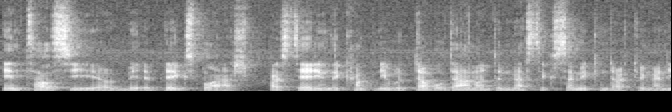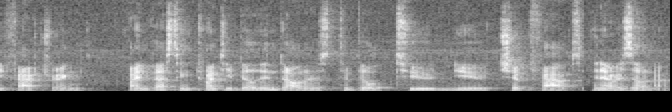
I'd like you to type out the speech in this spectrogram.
Intel CEO made a big splash by stating the company would double down on domestic semiconductor manufacturing by investing $20 billion to build two new chip fabs in Arizona.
